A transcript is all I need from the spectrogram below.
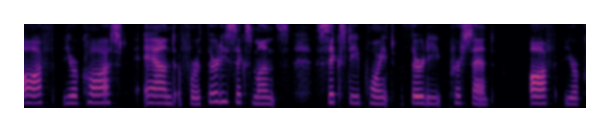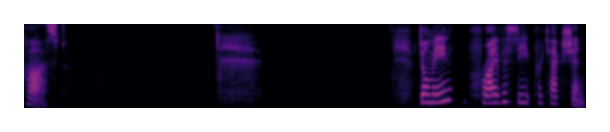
off your cost and for 36 months 60.30% off your cost. Domain privacy protection.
